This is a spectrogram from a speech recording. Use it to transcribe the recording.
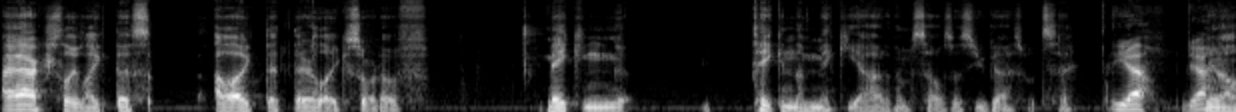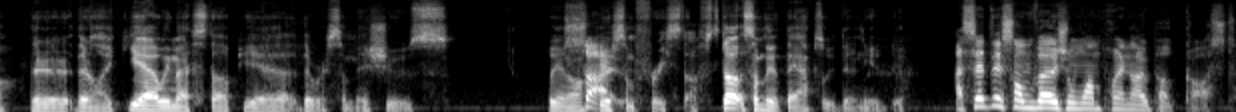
I actually like this. I like that they're like sort of making taking the Mickey out of themselves, as you guys would say. Yeah, yeah. You know, they're they're like, yeah, we messed up. Yeah, there were some issues. But, you know, So- here's some free stuff. Stuff something that they absolutely didn't need to do. I said this on version 1.0 podcast,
